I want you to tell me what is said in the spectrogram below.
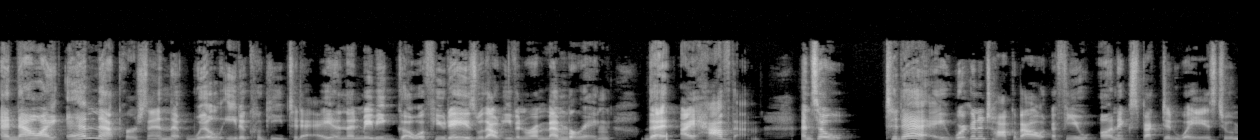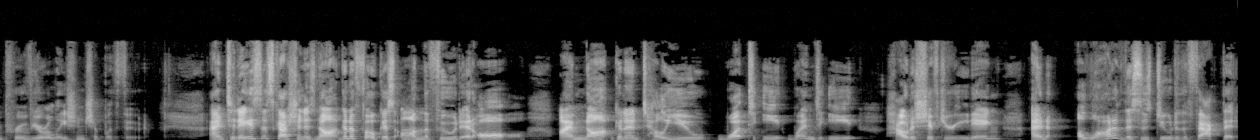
And now I am that person that will eat a cookie today and then maybe go a few days without even remembering that I have them. And so, today we're going to talk about a few unexpected ways to improve your relationship with food. And today's discussion is not going to focus on the food at all. I'm not going to tell you what to eat, when to eat how to shift your eating. And a lot of this is due to the fact that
